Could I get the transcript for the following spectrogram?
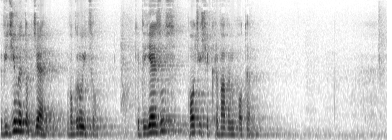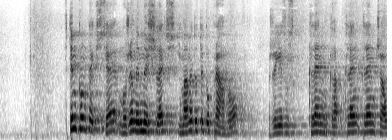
Widzimy to gdzie? W ogrójcu. Kiedy Jezus poci się krwawym potem. Tym kontekście możemy myśleć i mamy do tego prawo, że Jezus klękla, klę, klęczał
